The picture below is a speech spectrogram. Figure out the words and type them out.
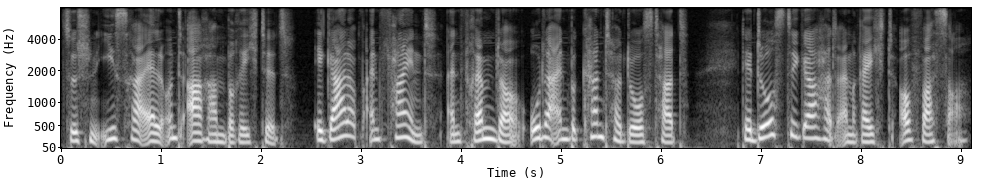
zwischen Israel und Aram berichtet. Egal ob ein Feind, ein Fremder oder ein Bekannter Durst hat, der Durstige hat ein Recht auf Wasser.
